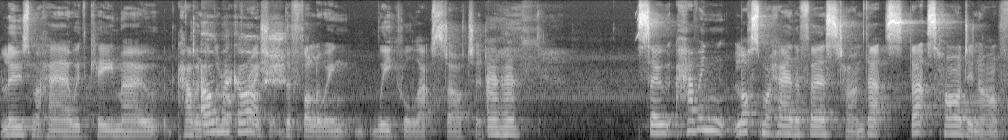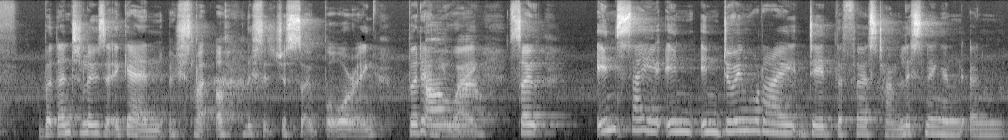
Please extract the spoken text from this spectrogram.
lose my hair with chemo, have another oh my operation gosh. the following week, all that started. Uh-huh. So having lost my hair the first time, that's that's hard enough. But then to lose it again, it's just like, oh, this is just so boring. But oh, anyway, wow. so in say in in doing what I did the first time, listening and, and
